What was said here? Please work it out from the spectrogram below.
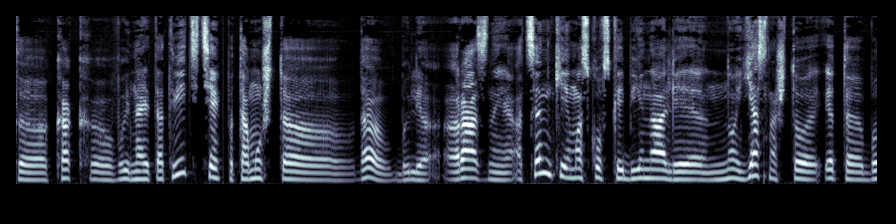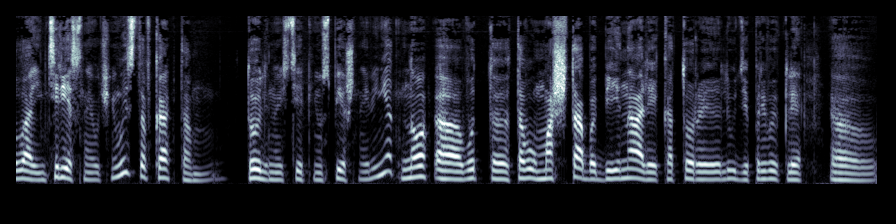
как вы на это ответите, потому что, да, были разные оценки Московской биеннале, но ясно, что это была интересная очень выставка, там той или иной степени успешно или нет, но э, вот э, того масштаба биеннале, которые люди привыкли э,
